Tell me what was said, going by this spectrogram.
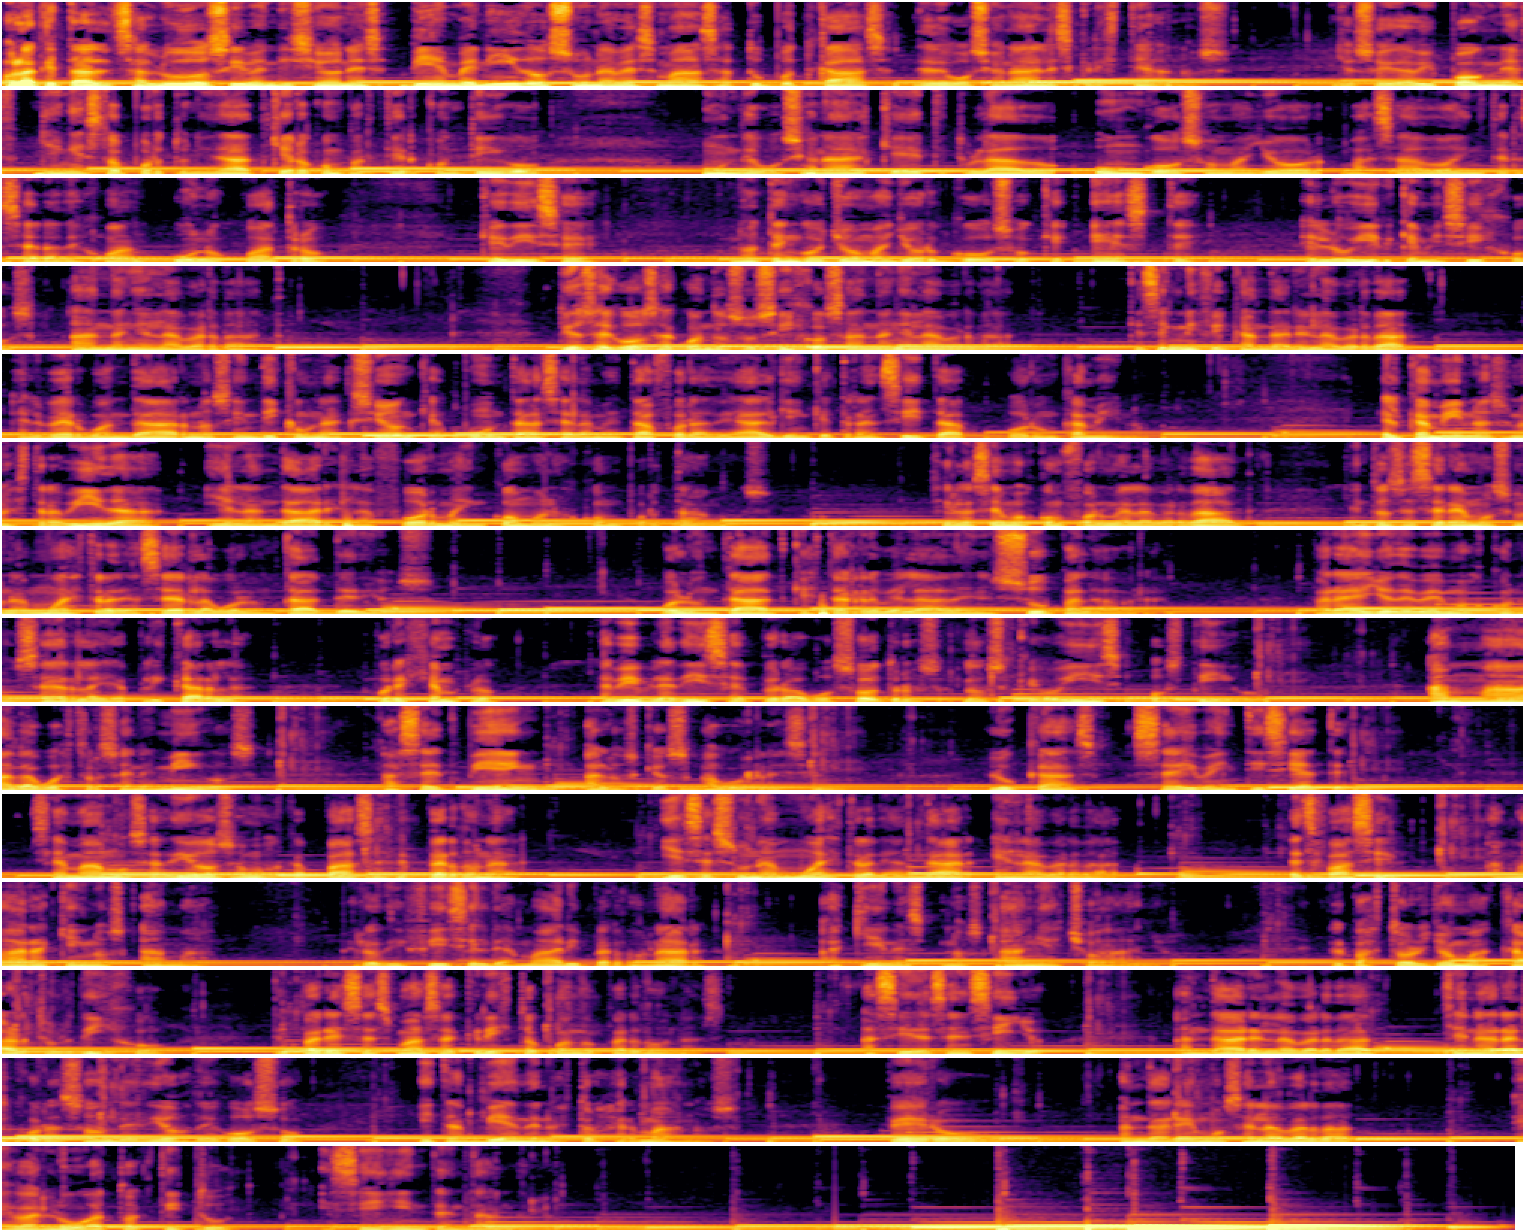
Hola, ¿qué tal? Saludos y bendiciones. Bienvenidos una vez más a tu podcast de devocionales cristianos. Yo soy David Pognev y en esta oportunidad quiero compartir contigo un devocional que he titulado Un gozo mayor basado en tercera de Juan 1.4 que dice, no tengo yo mayor gozo que este, el oír que mis hijos andan en la verdad. Dios se goza cuando sus hijos andan en la verdad. ¿Qué significa andar en la verdad? El verbo andar nos indica una acción que apunta hacia la metáfora de alguien que transita por un camino. El camino es nuestra vida y el andar es la forma en cómo nos comportamos. Si lo hacemos conforme a la verdad, entonces seremos una muestra de hacer la voluntad de Dios. Voluntad que está revelada en su palabra. Para ello debemos conocerla y aplicarla. Por ejemplo, la Biblia dice, pero a vosotros los que oís os digo, amad a vuestros enemigos, haced bien a los que os aborrecen. Lucas 6:27. Si amamos a Dios somos capaces de perdonar y esa es una muestra de andar en la verdad. Es fácil amar a quien nos ama, pero difícil de amar y perdonar a quienes nos han hecho daño. El pastor John MacArthur dijo, te pareces más a Cristo cuando perdonas. Así de sencillo, andar en la verdad llenará el corazón de Dios de gozo y también de nuestros hermanos. Pero, ¿andaremos en la verdad? Evalúa tu actitud y sigue intentándolo.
